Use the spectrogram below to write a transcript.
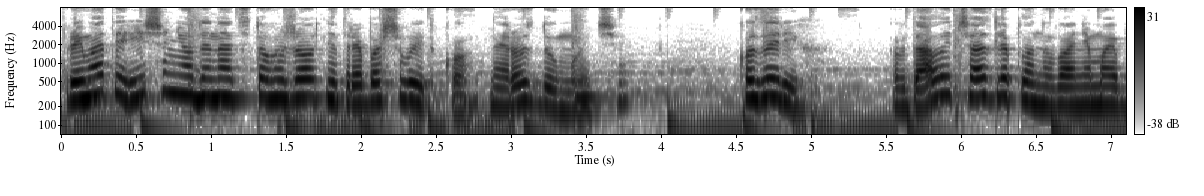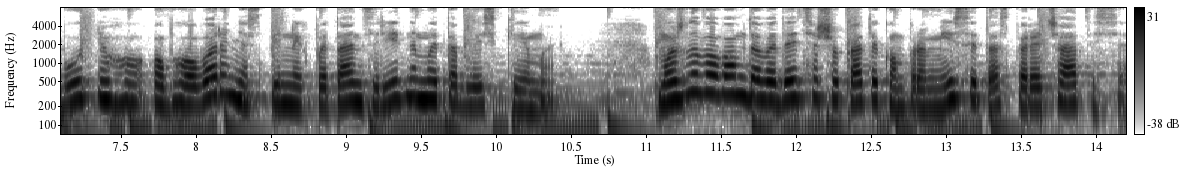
Приймати рішення 11 жовтня треба швидко, не роздумуючи. Козиріг. Вдалий час для планування майбутнього, обговорення спільних питань з рідними та близькими. Можливо, вам доведеться шукати компроміси та сперечатися.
